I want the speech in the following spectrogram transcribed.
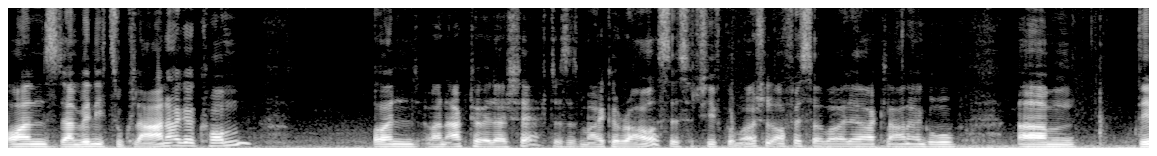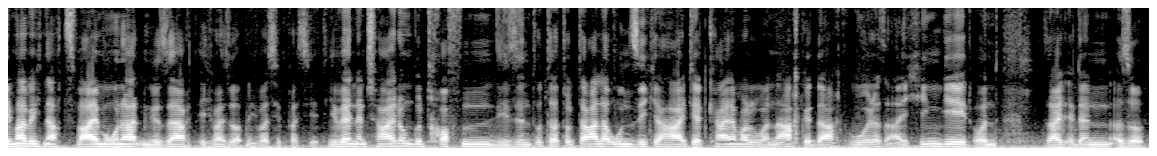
Und dann bin ich zu Klarna gekommen und mein aktueller Chef, das ist Michael Rouse, der ist Chief Commercial Officer bei der Klarna Group, ähm, dem habe ich nach zwei Monaten gesagt, ich weiß überhaupt nicht, was hier passiert. Hier werden Entscheidungen getroffen, die sind unter totaler Unsicherheit. Hier hat keiner mal darüber nachgedacht, wo das eigentlich hingeht. Und seid ihr denn, also,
